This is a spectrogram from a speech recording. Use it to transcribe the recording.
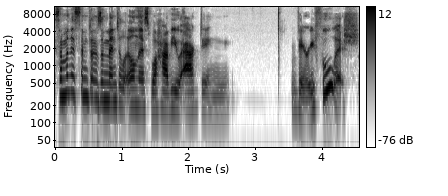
some of the symptoms of mental illness will have you acting very foolish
